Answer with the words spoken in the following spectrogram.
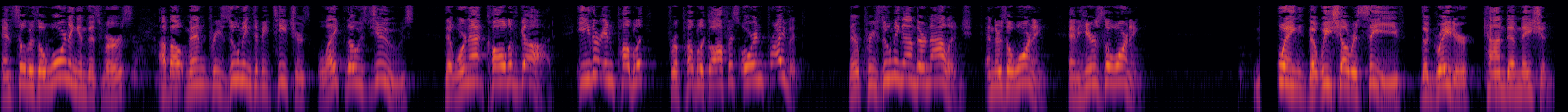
And so there's a warning in this verse about men presuming to be teachers like those Jews that were not called of God, either in public for a public office or in private. They're presuming on their knowledge, and there's a warning. And here's the warning. Knowing that we shall receive the greater condemnation.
